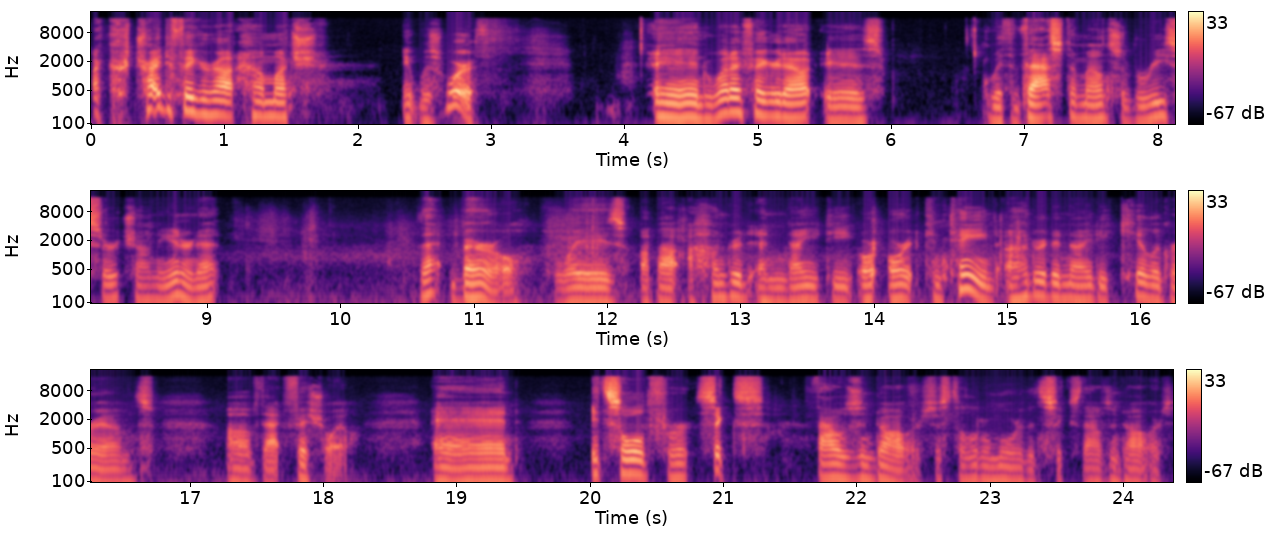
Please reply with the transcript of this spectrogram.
I tried to figure out how much it was worth. And what I figured out is with vast amounts of research on the internet, that barrel weighs about 190, or, or it contained 190 kilograms of that fish oil. And it sold for $6,000, just a little more than $6,000.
